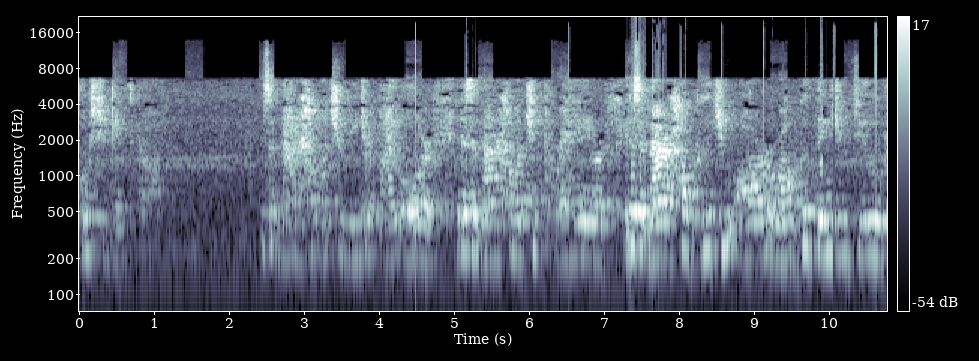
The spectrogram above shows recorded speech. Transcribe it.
close you get it doesn't matter how much you read your Bible, or it doesn't matter how much you pray, or it doesn't matter how good you are, or how good things you do.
